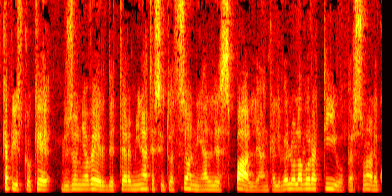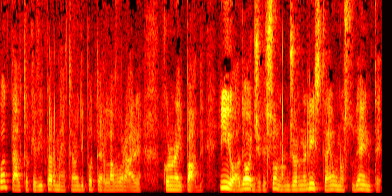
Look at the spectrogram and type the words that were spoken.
capisco che bisogna avere determinate situazioni alle spalle, anche a livello lavorativo, personale e quant'altro, che vi permettano di poter lavorare con un iPad. Io ad oggi, che sono un giornalista e uno studente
